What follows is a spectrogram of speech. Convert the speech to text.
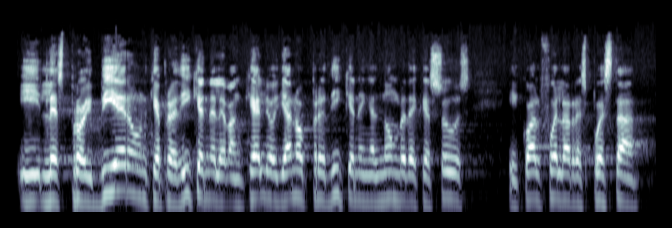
y les prohibieron que prediquen el Evangelio, ya no prediquen en el nombre de Jesús. ¿Y cuál fue la respuesta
